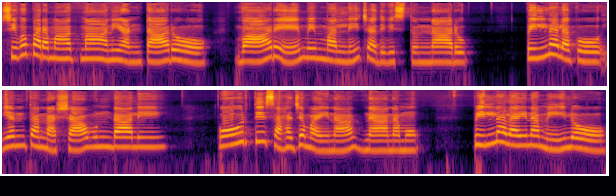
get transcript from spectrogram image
శివపరమాత్మ అని అంటారో వారే మిమ్మల్ని చదివిస్తున్నారు. పిల్లలకు ఎంత నష ఉండాలి? పూర్తి సహజమైన జ్ఞానము. పిల్లలైన మీలో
